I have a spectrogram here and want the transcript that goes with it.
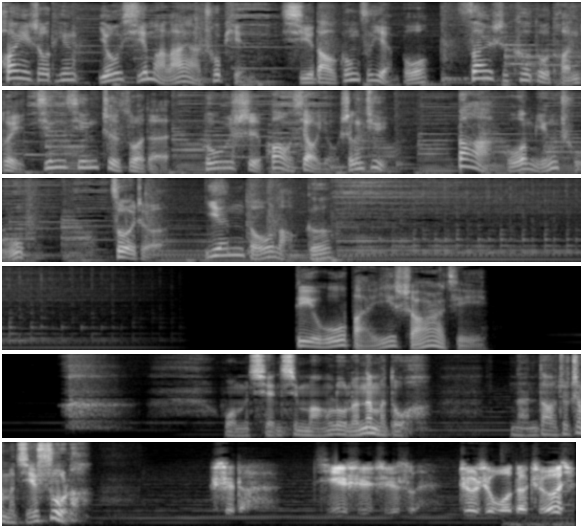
欢迎收听由喜马拉雅出品、喜道公子演播、三十刻度团队精心制作的都市爆笑有声剧《大国名厨》，作者烟斗老哥，第五百一十二集。我们前期忙碌了那么多，难道就这么结束了？是的，及时止损，这是我的哲学。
